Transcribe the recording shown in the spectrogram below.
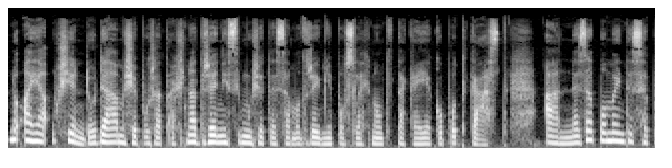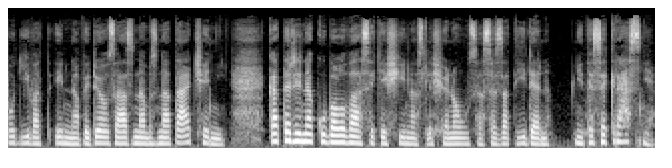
No a já už jen dodám, že pořad až na dřeň si můžete samozřejmě poslechnout také jako podcast. A nezapomeňte se podívat i na videozáznam z natáčení. Kateřina Kubalová se těší na slyšenou zase za týden. Mějte se krásně.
